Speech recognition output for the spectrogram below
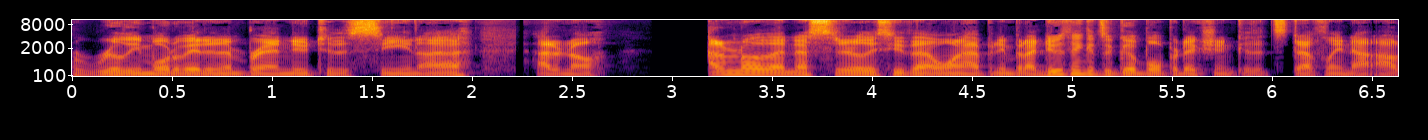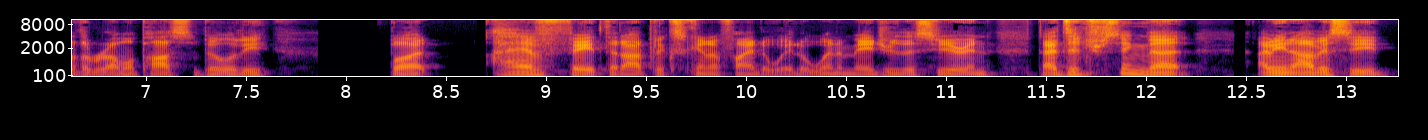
really motivated and brand new to the scene. I I don't know. I don't know that I necessarily see that one happening, but I do think it's a good bowl prediction because it's definitely not out of the realm of possibility. But I have faith that OpTic's going to find a way to win a major this year, and that's interesting. That I mean, obviously,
